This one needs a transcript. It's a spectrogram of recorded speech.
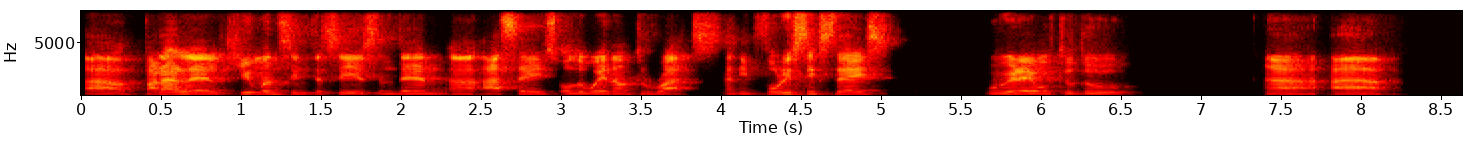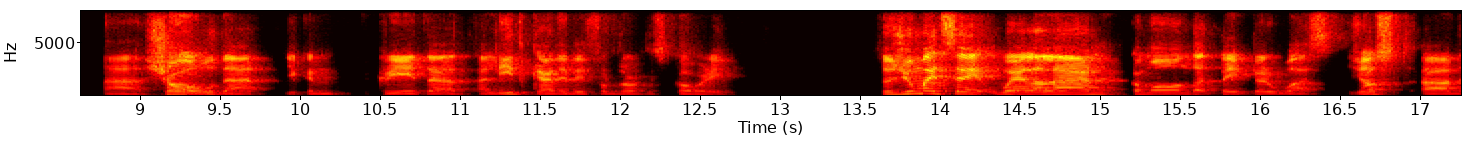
uh, parallel human synthesis and then uh, assays all the way down to rats. And in 46 days, we were able to do uh, uh, uh show that you can create a, a, lead candidate for drug discovery. So you might say, well, Alan, come on, that paper was just uh,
